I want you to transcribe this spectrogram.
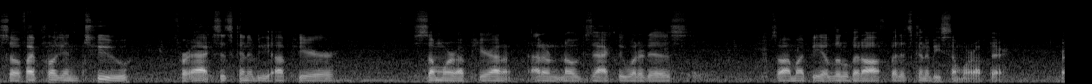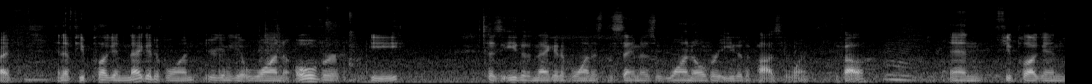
So if I plug in 2 for x, it's going to be up here, somewhere up here. I don't, I don't know exactly what it is. So I might be a little bit off, but it's going to be somewhere up there, right? Mm-hmm. And if you plug in negative 1, you're going to get 1 over e, because e to the negative 1 is the same as 1 over e to the positive 1. You follow? Mhm. And if you plug in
